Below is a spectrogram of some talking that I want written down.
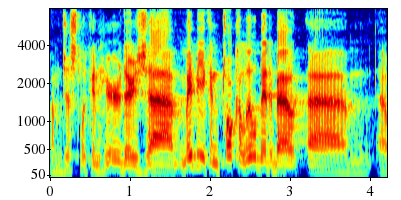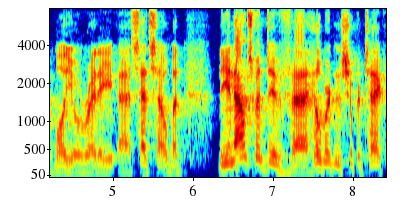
I'm just looking here. There's uh, maybe you can talk a little bit about. Um, uh, well, you already uh, said so, but the announcement of uh, Hilbert and Supertech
